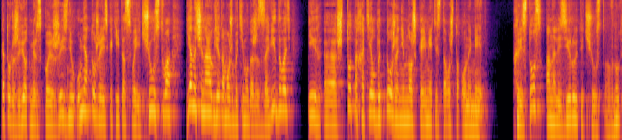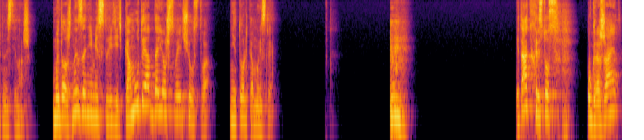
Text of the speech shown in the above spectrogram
который живет мирской жизнью. У меня тоже есть какие-то свои чувства. Я начинаю где-то, может быть, ему даже завидовать и э, что-то хотел бы тоже немножко иметь из того, что он имеет. Христос анализирует и чувства, внутренности наши. Мы должны за ними следить. Кому ты отдаешь свои чувства? Не только мысли. Итак, Христос угрожает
